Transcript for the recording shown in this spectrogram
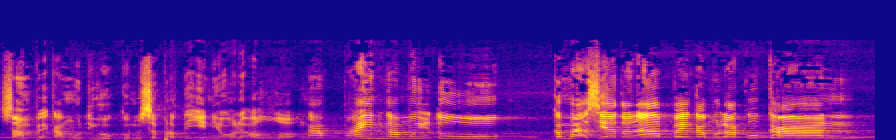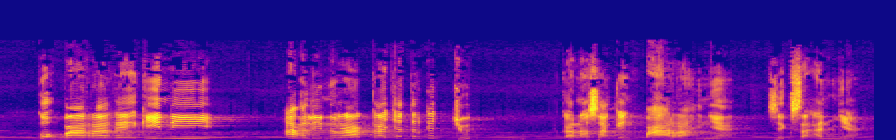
sampai kamu dihukum seperti ini oleh Allah. Ngapain kamu itu? Kemaksiatan apa yang kamu lakukan? Kok parah kayak gini? Ahli neraka aja terkejut. Karena saking parahnya siksaannya.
